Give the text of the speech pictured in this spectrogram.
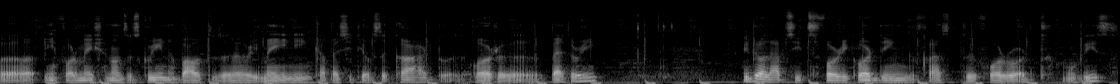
uh, information on the screen about the remaining capacity of the card or, or uh, battery. Video Lapse it's for recording fast forward movies.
